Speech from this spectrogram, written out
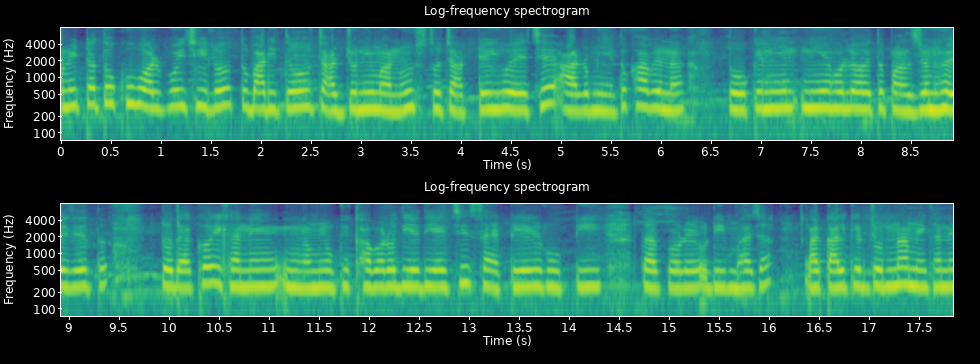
পনিরটা তো খুব অল্পই ছিল, তো বাড়িতেও চারজনই মানুষ, তো চারটেই হয়েছে, আর মেয়ে তো খাবে না। তো ওকে নিয়ে নিয়ে হলে হয়তো পাঁচজন হয়ে যেত। তো দেখো এখানে আমি ওকে খাবারও দিয়ে দিয়েছি, স্যাটে, রুটি, তারপরে ডিম ভাজা। আর কালকের জন্য আমি এখানে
